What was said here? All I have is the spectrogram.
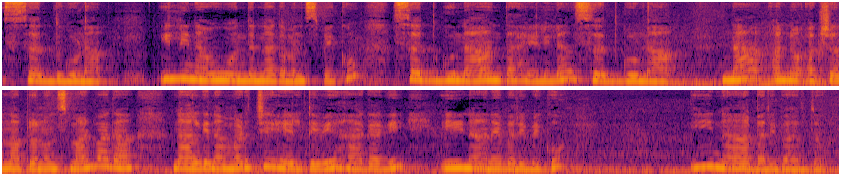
ಸದ್ಗುಣ. ಇಲ್ಲಿ ನಾವು ಒಂದನ್ನ ಗಮನಿಸಬೇಕು. ಸದ್ಗುಣ ಅಂತ ಹೇಳಿಲ್ಲ. ಸದ್ಗುಣ. ನ ಅನ್ನೋ ಅಕ್ಷರನ ಪ್ರೊನೌನ್ಸ್ ಮಾಡುವಾಗ ನಾಲ್ಗೆನ ಮಡಚಿ ಹೇಳ್ತೀವಿ. ಹಾಗಾಗಿ ಈ ನಾನೇ ಬರಿಬೇಕು. ಈ ನಾ ಬರಿಬಾರ್ದು.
